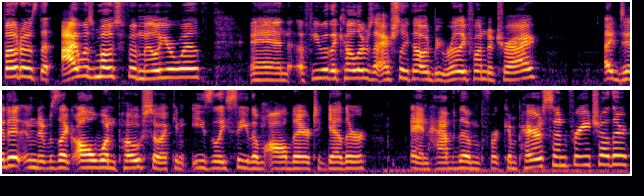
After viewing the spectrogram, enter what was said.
photos that I was most familiar with, and a few of the colors I actually thought would be really fun to try, I did it and it was like all one post so I can easily see them all there together and have them for comparison for each other.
